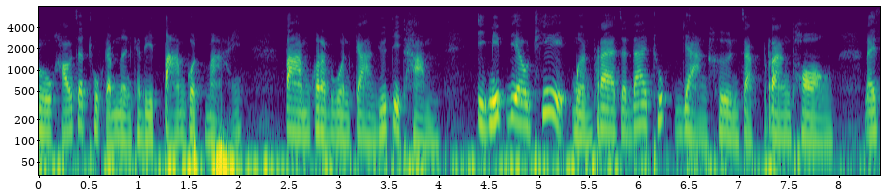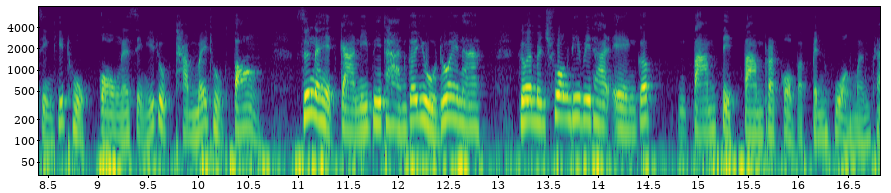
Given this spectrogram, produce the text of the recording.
รู้เขาจะถูกดำเนินคดีตามกฎหมาย ตามกระบวนการยุติธรรม อีกนิดเดียวที่เหมือนแพรจะได้ทุกอย่างคืนจากปรางทอง ในสิ่งที่ถูกโกง ในสิ่งที่ถูกทำไม่ถูกต้อง ซึ่งในเหตุการณ์นี้พิธานก็อยู่ด้วยนะ คือมันเป็นช่วงที่พิธานเองก็ ตามติดตามประกบแบบเป็นห่วงเหมือนแพร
